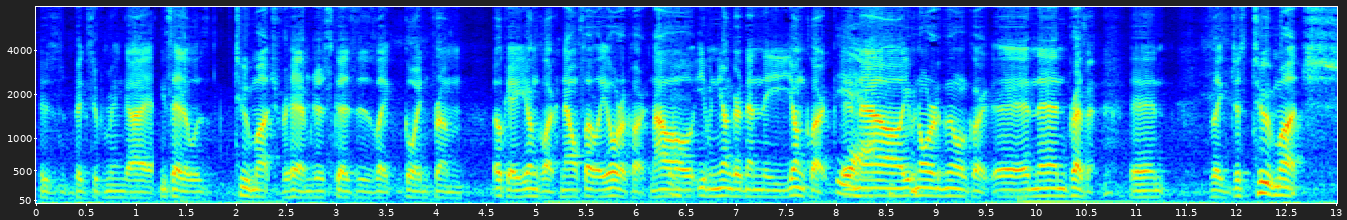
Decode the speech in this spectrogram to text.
who's a big Superman guy. He said it was too much for him just because it's like going from okay, young Clark, now slightly older Clark, now mm. even younger than the young Clark, Yeah. and now even older than the old Clark, and then present, and it's like just too much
